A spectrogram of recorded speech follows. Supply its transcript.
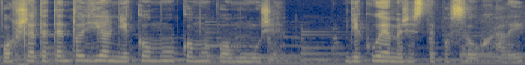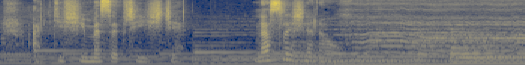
pošlete tento díl někomu, komu pomůže. Děkujeme, že jste poslouchali a těšíme se příště. Naslyšenou. thank you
